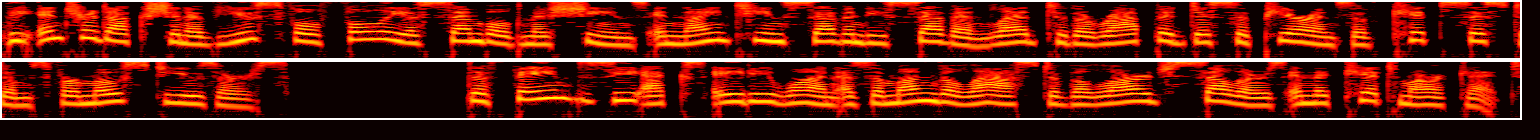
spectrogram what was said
The introduction of useful fully assembled machines in 1977 led to the rapid disappearance of kit systems for most users. The famed ZX81 is among the last of the large sellers in the kit market.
